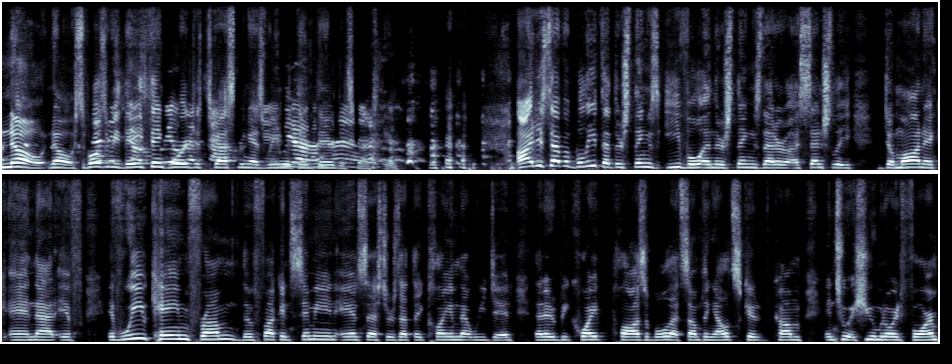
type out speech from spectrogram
no, no. Supposedly they think we're reptile disgusting as we would Yeah. think they're disgusting. I just have a belief that there's things evil and there's things that are essentially demonic, and that if if we came from the fucking simian ancestors that they claim that we did, that it would be quite plausible that something else could come into a humanoid form.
